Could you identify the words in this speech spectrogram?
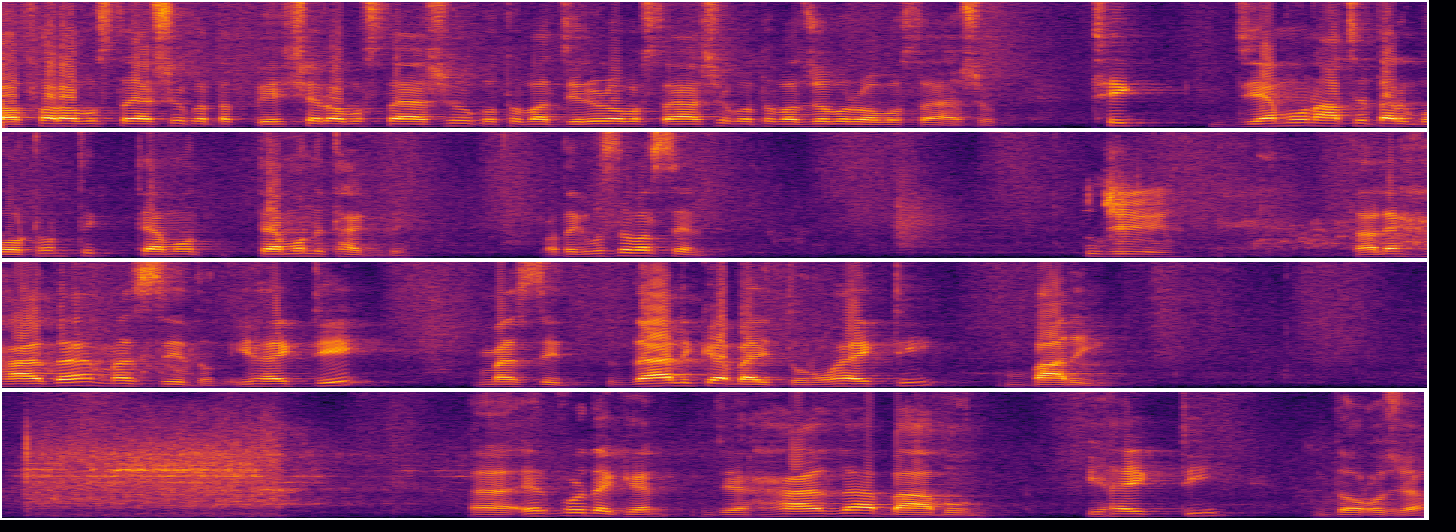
রফার অবস্থায় আসুক অর্থাৎ পেশের অবস্থায় আসুক অথবা জেরের অবস্থায় আসুক অথবা জবর অবস্থায় আসুক ঠিক যেমন আছে তার গঠন ঠিক তেমন তেমনই থাকবে। কথা কি বুঝতে পারছেন? জি। তাহলে হাদা মসজিদুন, ইহা একটি মসজিদ। জালিকা বাইতুন, উহা একটি বাড়ি। এরপর দেখেন যে হাদা বাবুন, ইহা একটি দরজা।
